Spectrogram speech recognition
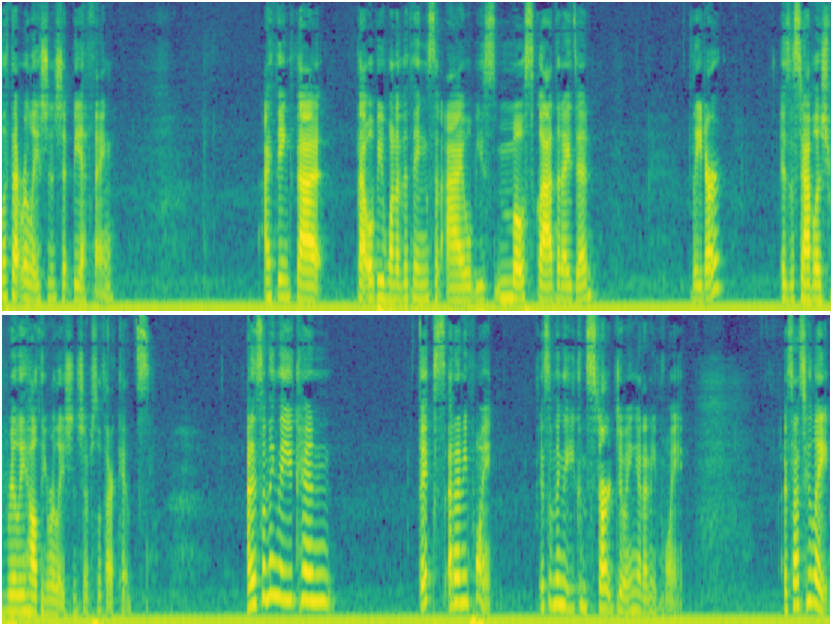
let that relationship be a thing. I think that that will be one of the things that I will be most glad that I did later is establish really healthy relationships with our kids. And it's something that you can fix at any point. It's something that you can start doing at any point. It's not too late.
